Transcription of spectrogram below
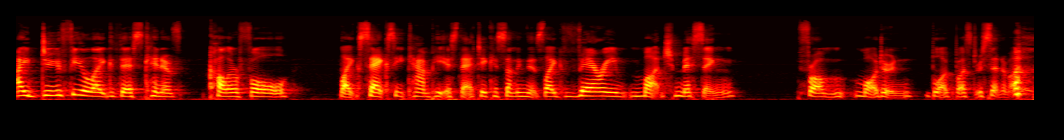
I do feel like this kind of colorful, like sexy, campy aesthetic is something that's like very much missing from modern blockbuster cinema.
